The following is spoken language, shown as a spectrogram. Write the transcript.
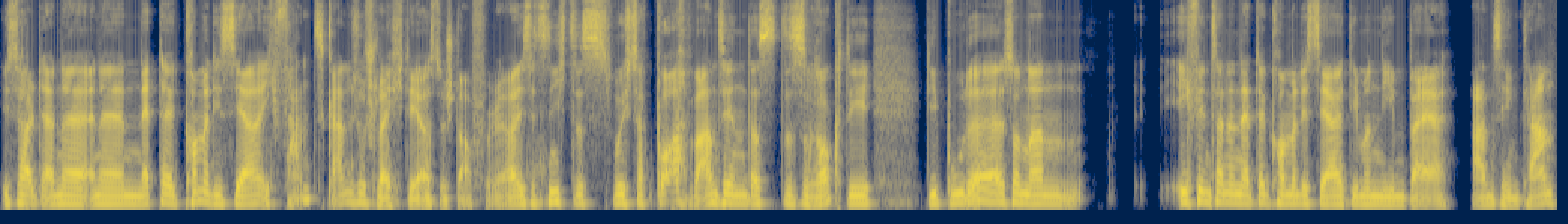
ist halt eine, eine nette Comedy-Serie. Ich fand's gar nicht so schlecht, die erste Staffel. Ja, ist jetzt nicht das, wo ich sage, boah, Wahnsinn, das, das rockt die, die Bude, sondern ich finde es eine nette Comedy-Serie, die man nebenbei ansehen kann.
